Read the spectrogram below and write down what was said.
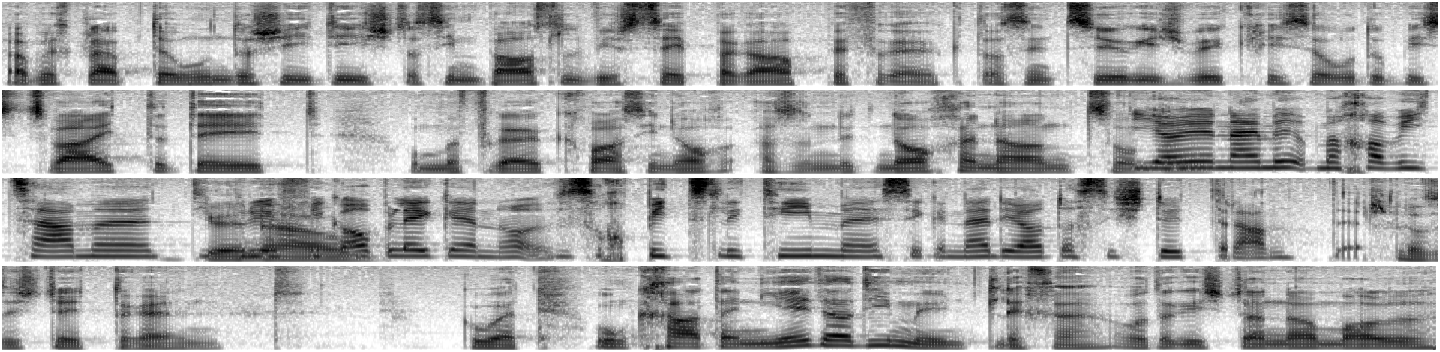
Aber ich glaube, der Unterschied ist, dass in Basel wirst du separat befragt. Also in Zürich ist wirklich so, du bist Zweiter dort und man fragt quasi nach, also nicht nacheinander, sondern Ja, ja, nein, man kann wie zusammen die Genau. Prüfung ablegen, so ein bisschen teammäßig. Nein, ja, das ist dort Renter. das ist dort getrennt. Gut. Und kann dann jeder die mündlichen? Oder ist dann nochmal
